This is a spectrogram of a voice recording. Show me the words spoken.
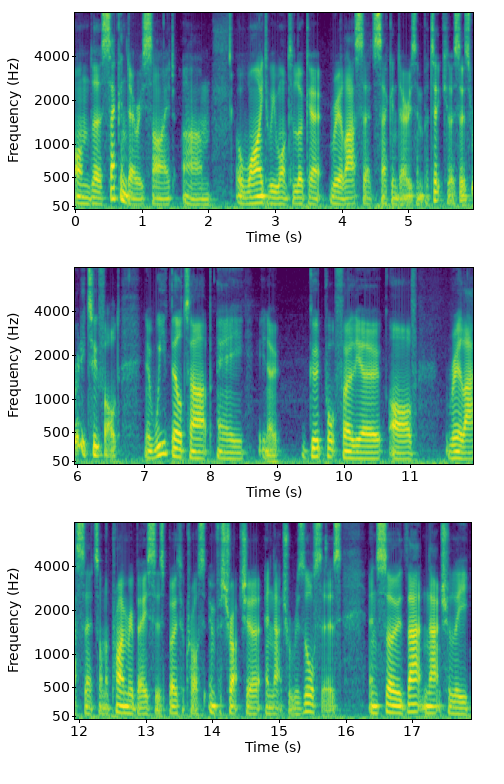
on the secondary side, um, or why do we want to look at real assets secondaries in particular? So it's really twofold. You know, we've built up a you know good portfolio of real assets on a primary basis, both across infrastructure and natural resources. And so that naturally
